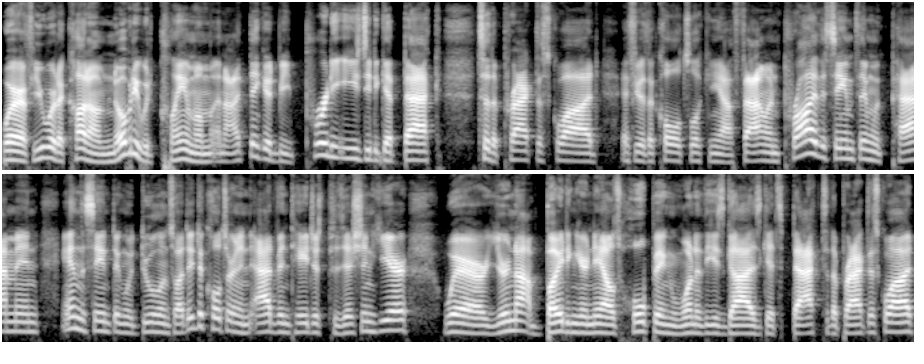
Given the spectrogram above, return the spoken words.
where if you were to cut him, nobody would claim him. And I think it'd be pretty easy to get back to the practice squad if you're the Colts looking at Fallon. Probably the same thing with Patmon and the same thing with Dulin. So I think the Colts are in an advantageous position here where you're not biting your nails hoping one of these guys gets back to the practice squad.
